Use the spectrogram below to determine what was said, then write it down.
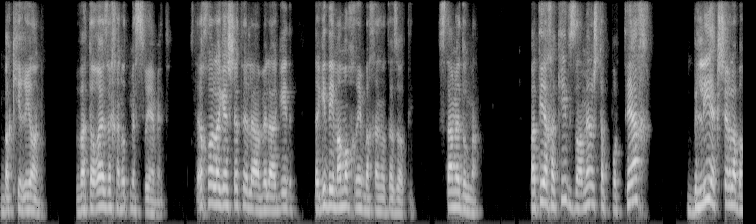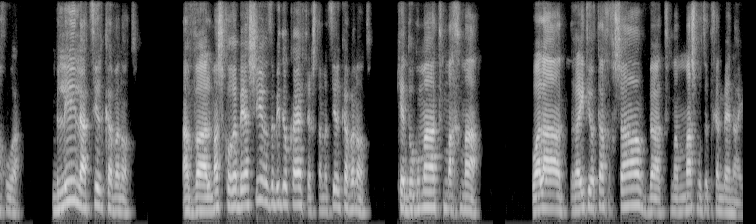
בקריון, ואתה רואה איזה חנות מסוימת. אז אתה יכול לגשת אליה ולהגיד, תגידי, מה מוכרים בחנות הזאת? סתם לדוגמה. פתיח עקיף זה אומר שאתה פותח בלי הקשר לבחורה, בלי להצהיר כוונות. אבל מה שקורה בישיר זה בדיוק ההפך, שאתה מצהיר כוונות. כדוגמת מחמאה. וואלה, ראיתי אותך עכשיו ואת ממש מוצאת חן בעיניי.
